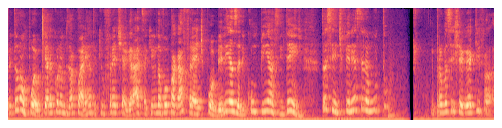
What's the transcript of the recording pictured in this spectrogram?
Então não, pô, eu quero economizar 40, que o frete é grátis, aqui eu ainda vou pagar frete. Pô, beleza, ele compensa, entende? Então assim, a diferença é muito. E pra você chegar aqui e falar.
